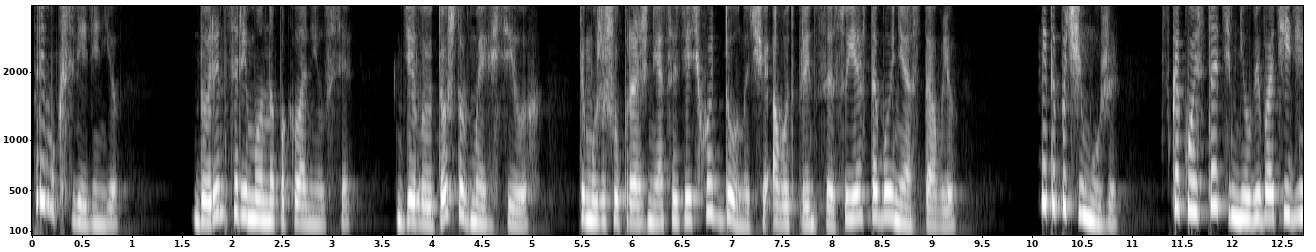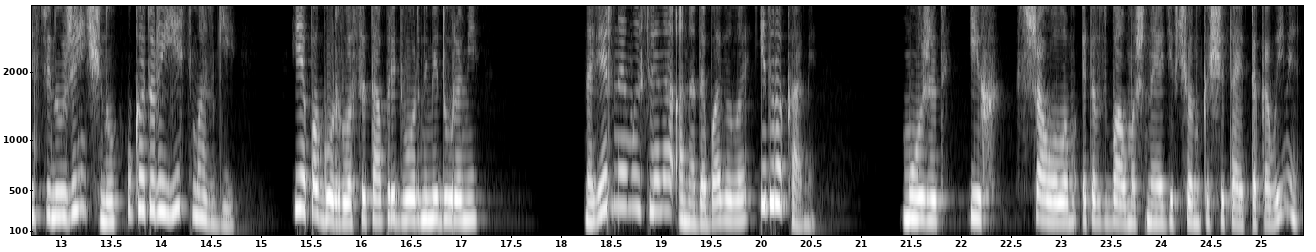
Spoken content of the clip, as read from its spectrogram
приму к сведению». Дорин церемонно поклонился. Делаю то, что в моих силах. Ты можешь упражняться здесь хоть до ночи, а вот принцессу я с тобой не оставлю». «Это почему же? С какой стати мне убивать единственную женщину, у которой есть мозги? Я по горло сыта придворными дурами». Наверное, мысленно она добавила «и дураками». Может, их с Шаолом эта взбалмошная девчонка считает таковыми?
